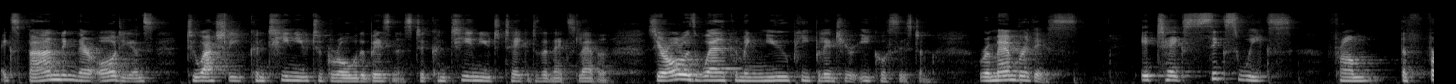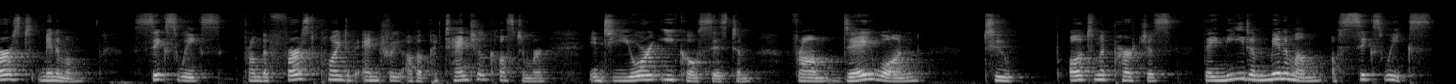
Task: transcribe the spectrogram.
expanding their audience to actually continue to grow the business, to continue to take it to the next level. So you're always welcoming new people into your ecosystem. Remember this it takes six weeks from the first minimum, six weeks from the first point of entry of a potential customer into your ecosystem from day one to ultimate purchase. They need a minimum of six weeks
